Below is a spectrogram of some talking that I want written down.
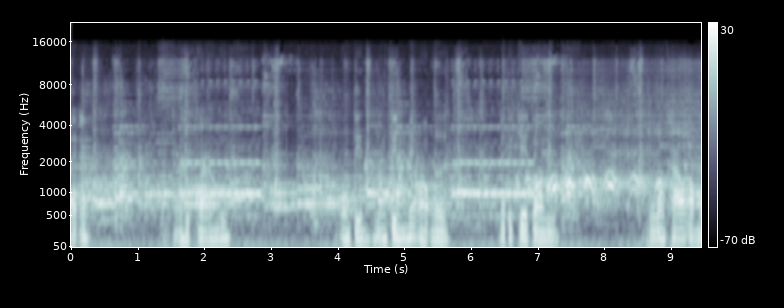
ถ่ายอะมาหิดตางดูลงตีนลองตีนไม่ออกเลยได้แต่เจต่ออยู่เดี๋ยวรองเท้าออกไหม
